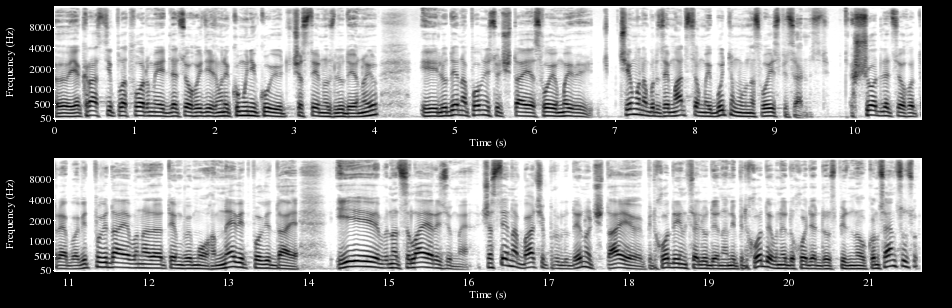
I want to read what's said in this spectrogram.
Е, якраз ці платформи для цього йдуть, вони комунікують частину з людиною, і людина повністю читає свою чим вона буде займатися в майбутньому на своїй спеціальності. Що для цього треба? Відповідає вона тим вимогам, не відповідає і надсилає резюме. Частина бачить про людину, читає, підходить їм ця людина, не підходить, вони доходять до спільного консенсусу.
